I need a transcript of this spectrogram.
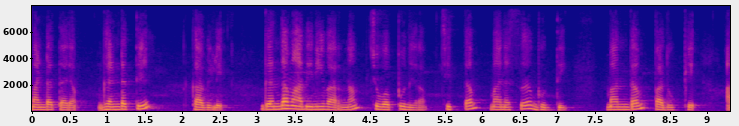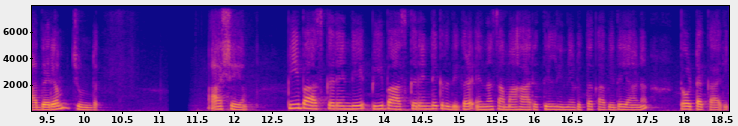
മണ്ടത്തരം. ഖണ്ഡത്തിൽ കവിളി. ഗന്ധമാതിനി വർണം ചുവപ്പു നിറം. ചിത്തം മനസ്സ് ബുദ്ധി. മന്ദം പതുക്കെ. അതരം ചുണ്ട്. ആശയം. പി ഭാസ്കരന്റെ പി ഭാസ്കരന്റെ കൃതികൾ എന്ന സമാഹാരത്തിൽ നിന്നെടുത്ത കവിതയാണ് തോട്ടക്കാരി.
